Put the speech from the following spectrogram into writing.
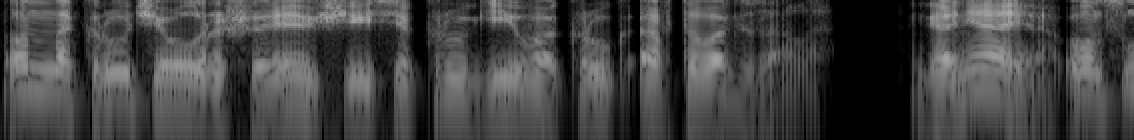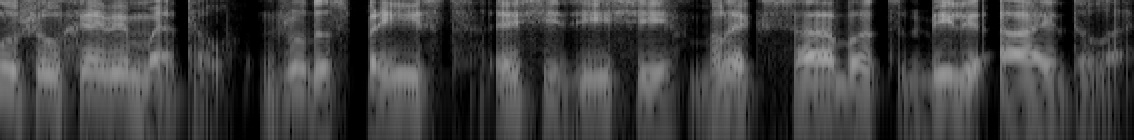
Он накручивал расширяющиеся круги вокруг автовокзала. Гоняя, он слушал хэви-метал, Джудас Прист, ACDC, Black Sabbath, Билли Айдола.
